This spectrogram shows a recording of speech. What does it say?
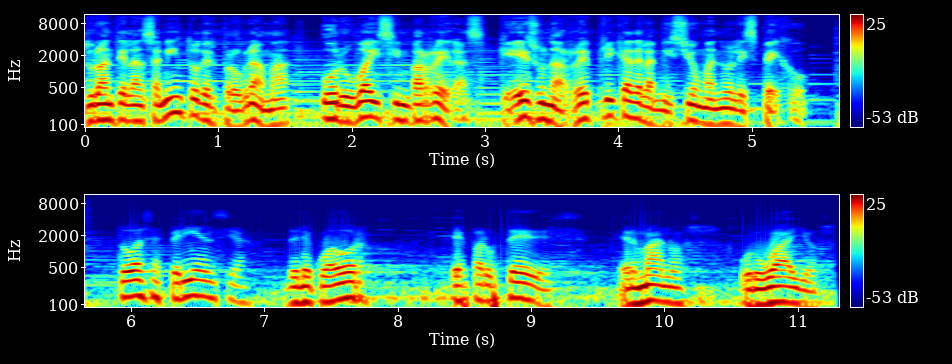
durante el lanzamiento del programa Uruguay sin barreras, que es una réplica de la misión Manuel Espejo. Toda esa experiencia del Ecuador es para ustedes, hermanos uruguayos,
